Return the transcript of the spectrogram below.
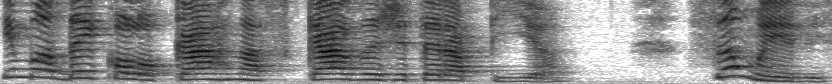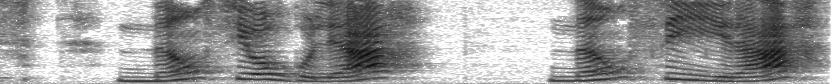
e mandei colocar nas casas de terapia. São eles: não se orgulhar, não se irar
